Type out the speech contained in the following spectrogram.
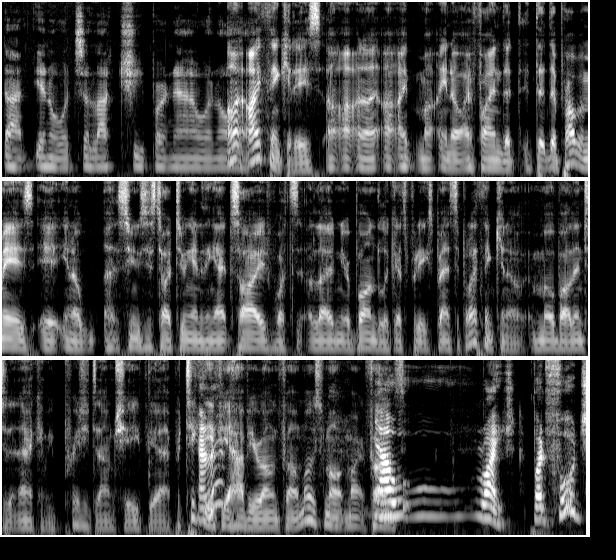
that you know it's a lot cheaper now and all that? I, I think it is. Uh, uh, I, I, you know, I find that the, the problem is, uh, you know, as soon as you start doing anything outside what's allowed in your bundle, it gets pretty expensive. But I think you know, mobile internet now can be pretty damn cheap. Yeah, particularly if you have your own phone. Most mo- mo- now, phones. right, but 4G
